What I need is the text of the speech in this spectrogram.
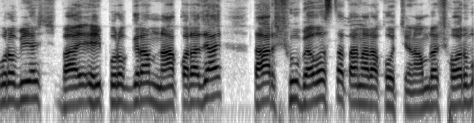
পরিবেশ বা এই প্রোগ্রাম না করা যায়, তার সুব্যবস্থা তারা করছেন। আমরা সর্ব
